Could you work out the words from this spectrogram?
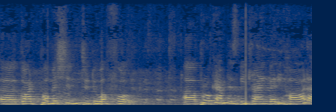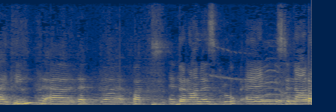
uh, got permission to do a full. Uh, program has been trying very hard, I think, uh, that, uh, but at the runners group and Mr. Nara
